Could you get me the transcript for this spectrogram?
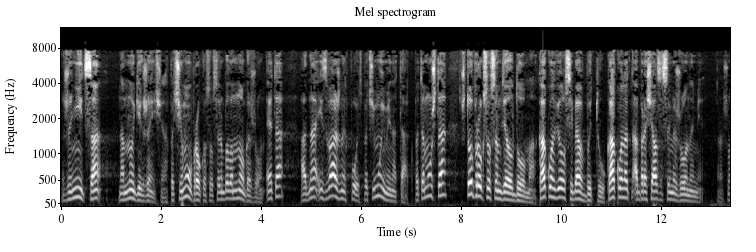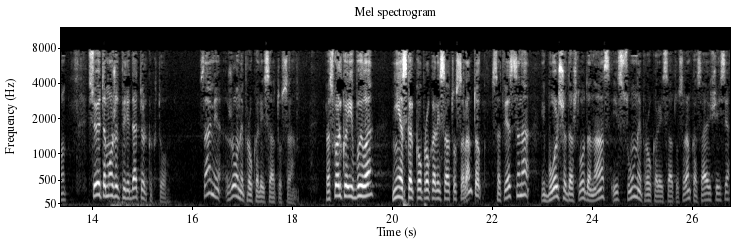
жениться на многих женщинах. Почему у пророка алейсалату было много жен? Это одна из важных польз. Почему именно так? Потому что что пророк делал дома? Как он вел себя в быту? Как он обращался с своими женами? Хорошо? Все это может передать только кто? Сами жены пророка Алисату Поскольку их было несколько пророка Алисату то, соответственно, и больше дошло до нас из сунны пророка Алисату касающейся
